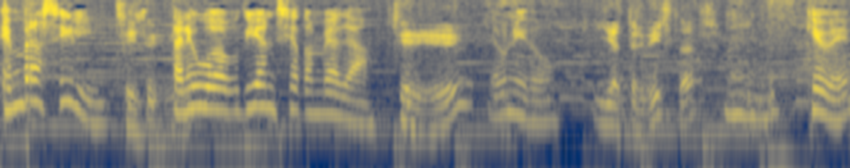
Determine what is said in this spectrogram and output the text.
En Brasil. Sí, sí. Teniu audiència també allà. sí, Déu-n'hi-do. Y entrevistas. Mm, que bé.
